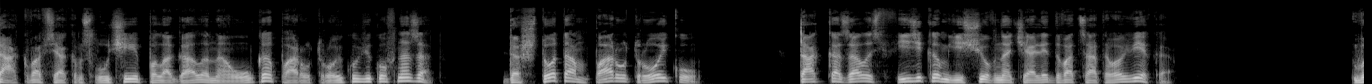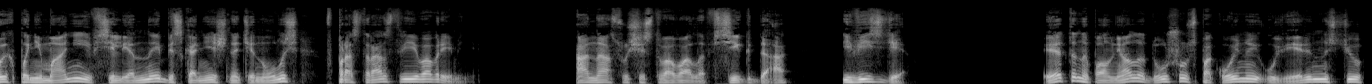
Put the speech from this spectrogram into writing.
Так, во всяком случае, полагала наука пару-тройку веков назад. Да что там пару-тройку? Так казалось физикам еще в начале XX века. В их понимании Вселенная бесконечно тянулась в пространстве и во времени. Она существовала всегда и везде. Это наполняло душу спокойной уверенностью,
